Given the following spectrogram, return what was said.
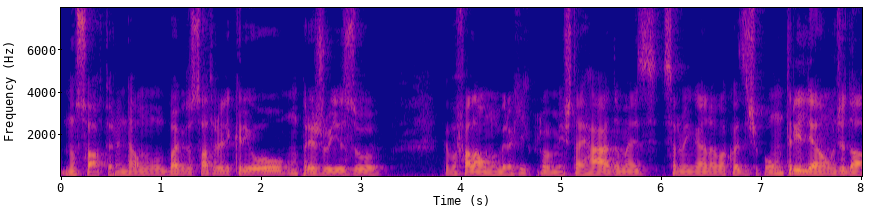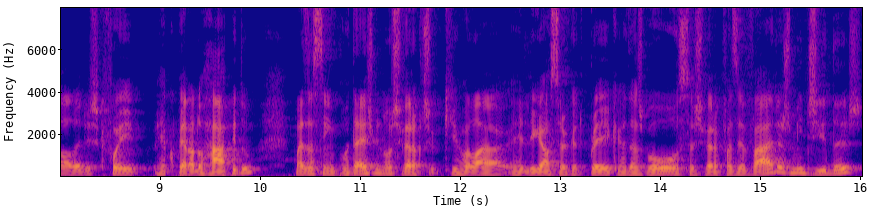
no software. Então, o bug do software ele criou um prejuízo. Eu vou falar um número aqui que provavelmente está errado, mas se eu não me engano é uma coisa tipo um trilhão de dólares que foi recuperado rápido mas assim, por 10 minutos tiveram que rolar, ligar o circuit breaker das bolsas, tiveram que fazer várias medidas,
